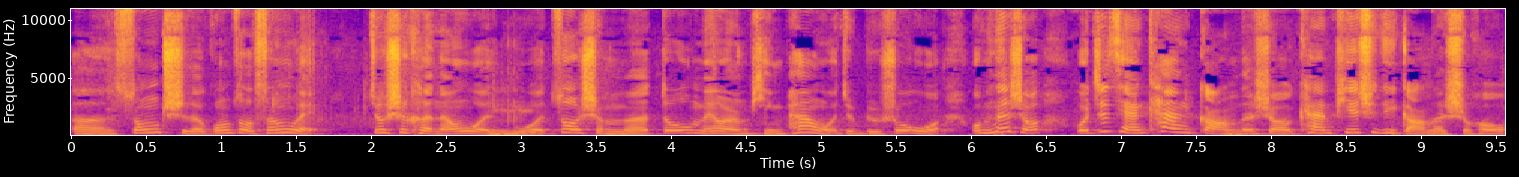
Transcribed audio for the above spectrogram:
呃松弛的工作氛围。就是可能我、我做什么都没有人评判我，就比如说我我们那时候我之前看岗的时候，看 PhD 岗的时候，我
